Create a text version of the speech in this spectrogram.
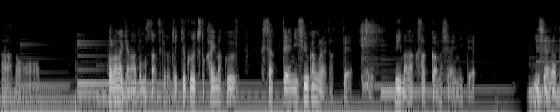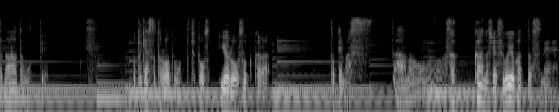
あの撮らなきゃなと思ってたんですけど結局ちょっと開幕しちゃって2週間ぐらい経ってで今なんかサッカーの試合見ていい試合だったなと思ってポッドキャスト撮ろうと思ってちょっと夜遅くから撮ってます。あのサッカーの試合すごい良かったですね。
